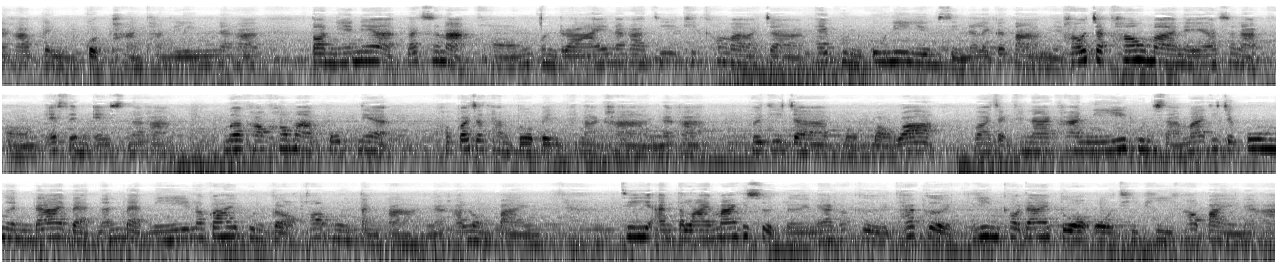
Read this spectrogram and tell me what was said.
นะคะ เป็นกดผ่านทางลิงก์นะคะ ตอนนี้เนี่ยลักษณะของคนร้ายนะคะที่คิดเข้ามาจะให้คุณกู้หนี้ยืมสินอะไรก็ตามเนี่ยเขาจะเข้ามาในลักษณะของ SMS นะคะ เมื่อเขาเข้ามาปุ๊บเนี่ยเขาก็จะทำตัวเป็นธนาคารนะคะ เพื่อที่จะบอกบอกว่าว่าจากธนาคารนี้คุณสามารถที่จะกู้เงินได้แบบนั้นแบบนี้ แล้วก็ให้คุณกรอกข้อมูลต่างๆนะคะลงไปที่อันตรายมากที่สุดเลยนะคะก็คือถ้าเกิดยิ่งเขาได้ตัว OTP เข้าไปนะคะ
